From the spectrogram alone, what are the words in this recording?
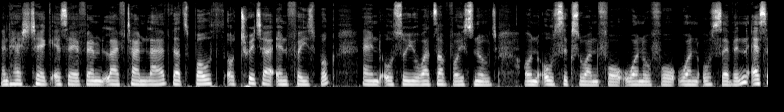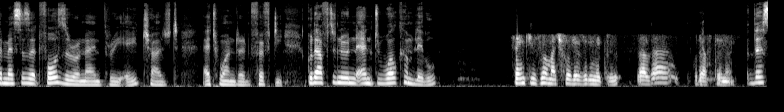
and hashtag SAFM Lifetime Live. That's both on Twitter and Facebook. And also your WhatsApp voice note on 0614 104 107. SMS is at 40938, charged at 150. Good afternoon and welcome, Lebo. Thank you so much for having me, Zelda. Good afternoon. This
